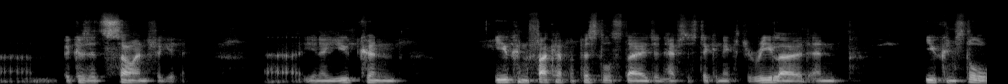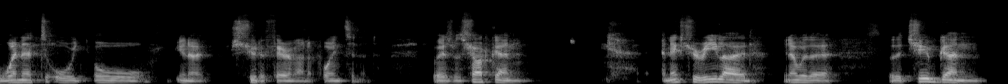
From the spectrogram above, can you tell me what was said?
um, because it's so unforgiving. Uh, you know, you can you can fuck up a pistol stage and have to stick an extra reload and you can still win it or or you know shoot a fair amount of points in it. Whereas with shotgun, an extra reload, you know, with a with a tube gun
